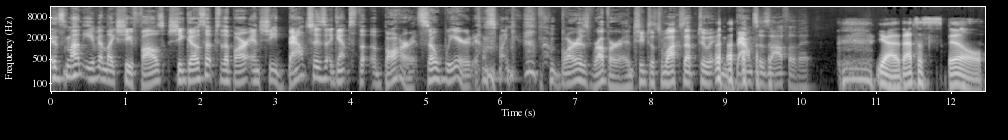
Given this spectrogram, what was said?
it's not even like she falls. She goes up to the bar and she bounces against the bar. It's so weird. It's like the bar is rubber and she just walks up to it and bounces off of it. Yeah, that's a spill.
